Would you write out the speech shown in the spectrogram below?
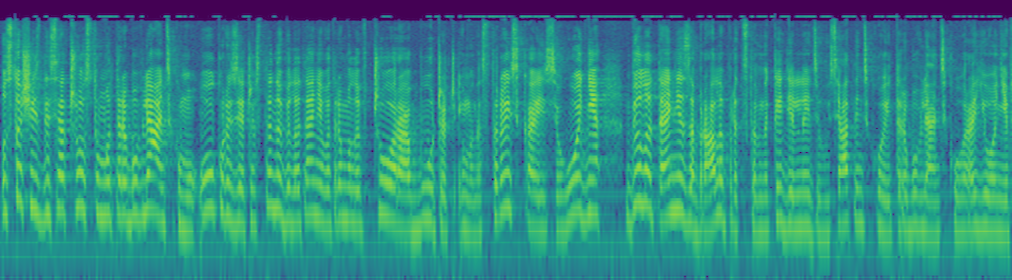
У 166-му Теребовлянському окрузі частину бюлетенів отримали вчора Бучач і Монастириська. І сьогодні бюлетені забрали представники дільниць Гусятинського і Теребовлянського районів.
